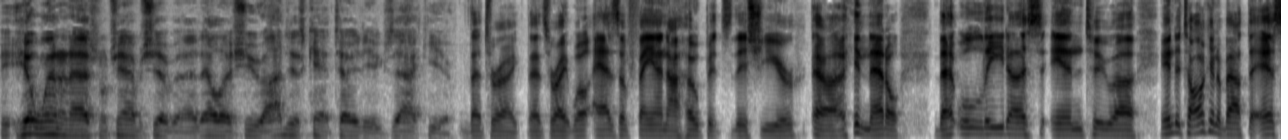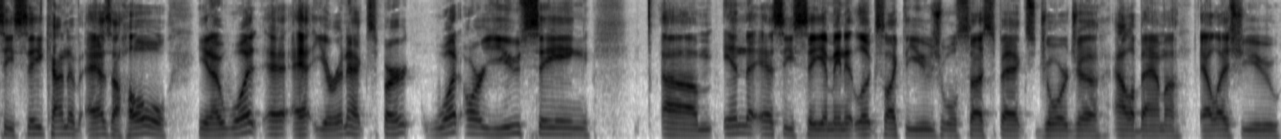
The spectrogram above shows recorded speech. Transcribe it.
he'll win a national championship at LSU. I just can't tell you the exact year. That's right. That's right. Well, as a fan, I hope it's this year, uh, and that'll that will lead us into uh, into talking about the SEC kind of as a whole. You know, what uh, you're an expert. What are you seeing? Um, in the SEC, I mean, it looks like the usual suspects: Georgia, Alabama, LSU.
